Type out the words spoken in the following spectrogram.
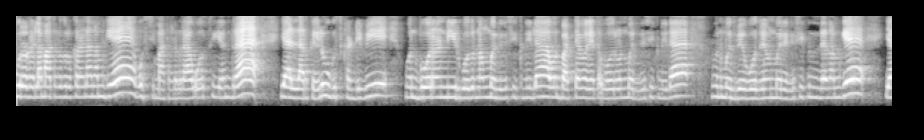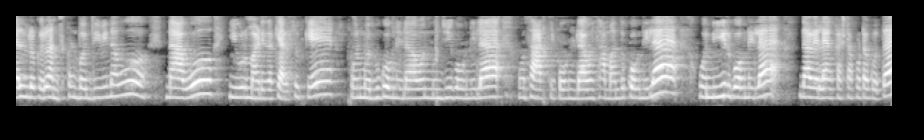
ಊರವರೆಲ್ಲ ಮಾತಾಡಿದ್ರು ಕಾರಣ ನಮಗೆ. ಒಸಿ ಮಾತಾಡಿದ್ರ ಓಸಿ ಅಂದ್ರೆ ಎಲ್ಲರ ಕೈಲಿ ಉಗಿಸ್ಕೊಂಡಿವಿ. ಒಂದು ಬೋರಣ್ಣ ನೀರು ಹೋದ್ರೆ ನಮ್ಗೆ ಮದುವೆ ಸಿಕ್ಕನಿಲ್ಲ ಒಂದು ಬಟ್ಟೆ ಒಗೆತ ಹೋದ್ರೆ ಒಂದು ಮದುವೆ ಸಿಕ್ಕನಿಲ್ಲ ಒಂದು ಮದುವೆಗೆ ಹೋದ್ರೆ ಒಂದು ಮದುವೆ ಸಿಕ್ಕನಿಲ್ಲ ನಮಗೆ. ಎಲ್ಲರ ಕೈಲೂ ಅನ್ಸ್ಕೊಂಡು ಬಂದೀವಿ ನಾವು. ನಾವು ಇವ್ರು ಮಾಡಿದ ಕೆಲಸಕ್ಕೆ ಒಂದು ಮದುವೆಗೆ ಹೋಗ್ನಿಲ್ಲ, ಒಂದು ಮುಂಜಿಗೆ ಹೋಗ್ನಿಲ್ಲ, ಒಂದು ಶಾಸ್ತ್ರಕ್ಕೆ ಹೋಗ್ನಿಲ್ಲ, ಒಂದು ಸಂಬಂಧಕ್ಕೆ ಹೋಗ್ನಿಲ್ಲ, ಒಂದು ನೀರಿಗೆ ಹೋಗ್ನಿಲ್ಲ. ನಾವೆಲ್ಲ ಹೆಂಗೆ ಕಷ್ಟಪಟ್ಟ ಗೊತ್ತಾ?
